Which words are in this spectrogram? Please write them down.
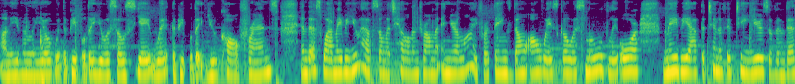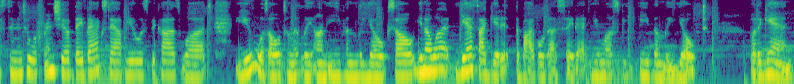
unevenly yoked with the people that you associate with, the people that you call friends. And that's why maybe you have so much hell and drama in your life, or things don't always go as smoothly. Or maybe after 10 or 15 years of investing into a friendship, they backstab you is because what? You was ultimately unevenly yoked. So, you know what? Yes, I get it. The Bible does say that you must be evenly yoked. But again,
